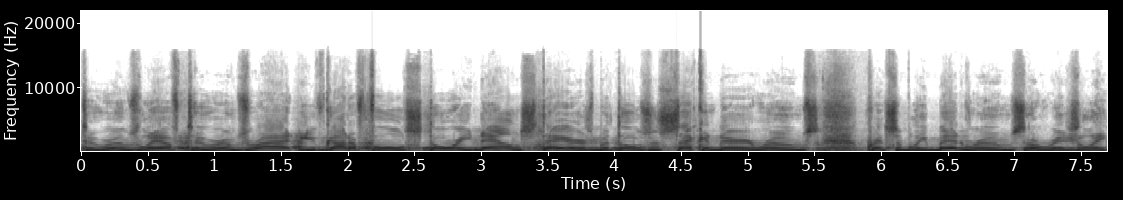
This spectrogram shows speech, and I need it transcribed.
two rooms left, two rooms right. You've got a full story downstairs, but those are secondary rooms, principally bedrooms originally.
